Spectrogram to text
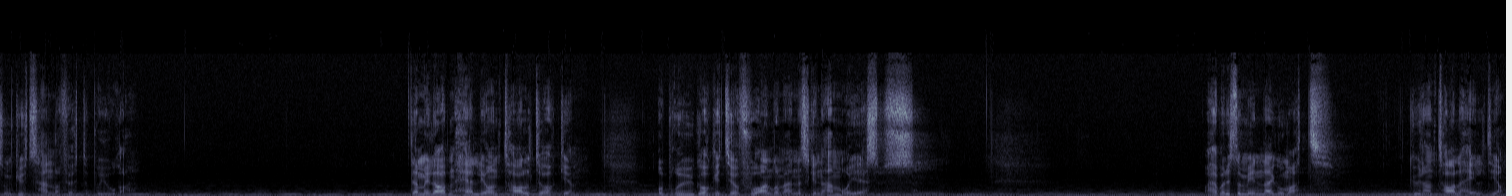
som Guds hender fødte på jorda. Der vi lar Den hellige ånd tale til oss og bruke oss til å få andre mennesker nærmere Jesus. Og Jeg har bare lyst til å minne deg om at Gud han taler hele tida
